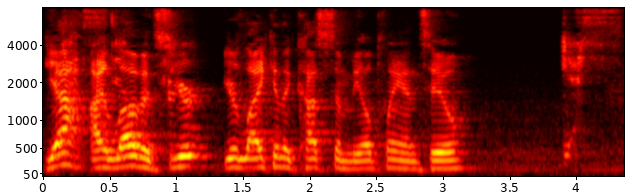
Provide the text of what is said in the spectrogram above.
Yeah, I love it. So you're you're liking the custom meal plan too? Yes.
